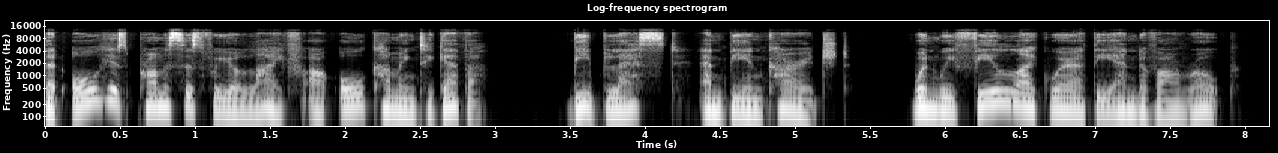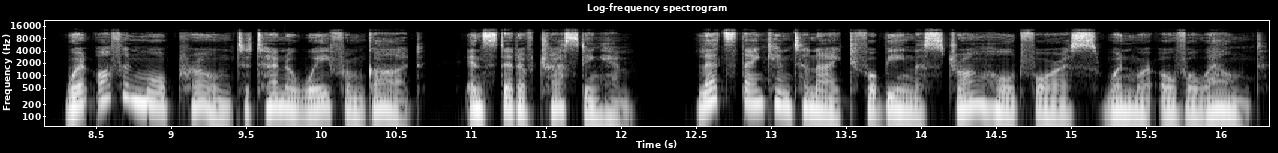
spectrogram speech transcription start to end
that all His promises for your life are all coming together. Be blessed and be encouraged. When we feel like we're at the end of our rope, we're often more prone to turn away from God instead of trusting Him. Let's thank Him tonight for being a stronghold for us when we're overwhelmed.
